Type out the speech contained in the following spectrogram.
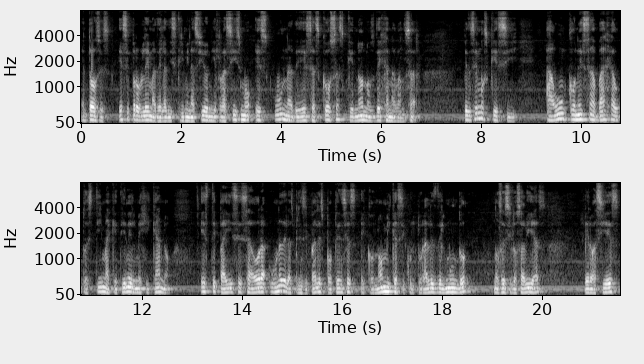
Entonces, ese problema de la discriminación y el racismo es una de esas cosas que no nos dejan avanzar. Pensemos que si, aún con esa baja autoestima que tiene el mexicano, este país es ahora una de las principales potencias económicas y culturales del mundo, no sé si lo sabías, pero así es.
